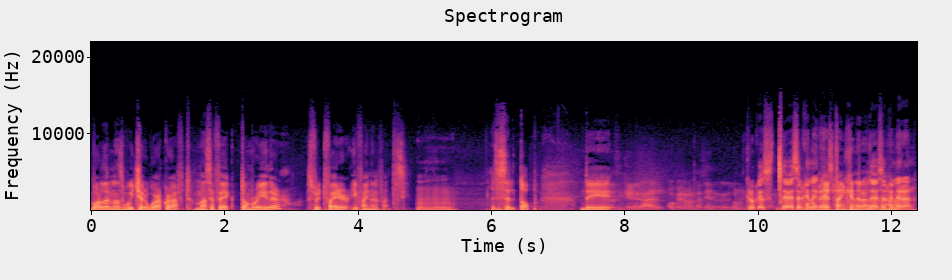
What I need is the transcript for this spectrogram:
Borderlands, Witcher, Warcraft, Mass Effect, Tomb Raider, Street Fighter y Final Fantasy. Mm. Ese es el top de... ¿Es en general o Final Fantasy alguno en Creo que es, debe ser general. Está en general. Debe ser Ajá. general.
